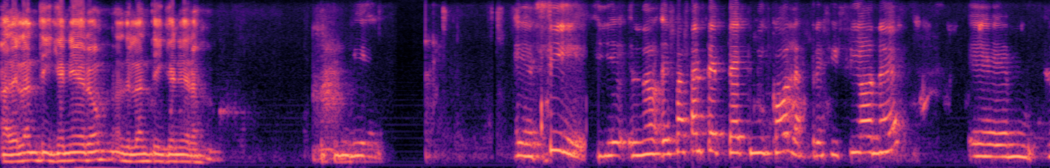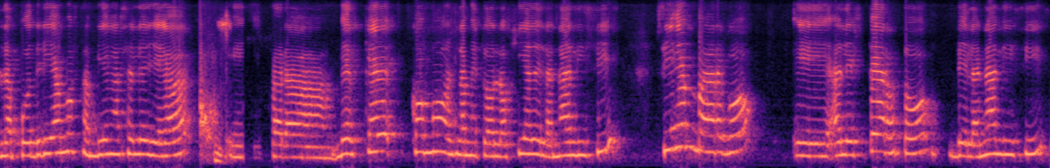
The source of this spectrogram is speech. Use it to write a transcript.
Adelante, ingeniero. Adelante, ingeniero. Bien. Eh, sí, es bastante técnico, las precisiones eh, la podríamos también hacerle llegar eh, para ver qué, cómo es la metodología del análisis. Sin embargo, al experto del análisis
